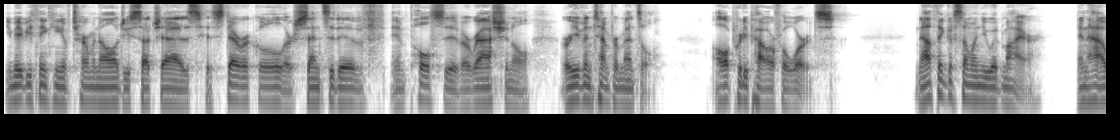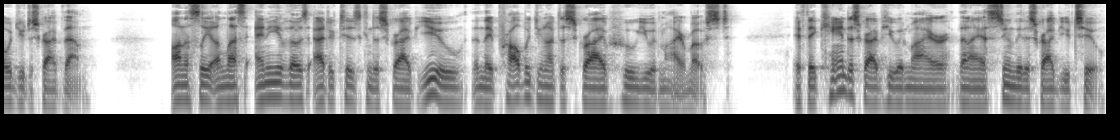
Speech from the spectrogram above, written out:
You may be thinking of terminology such as hysterical or sensitive, impulsive, irrational, or even temperamental. All pretty powerful words. Now think of someone you admire, and how would you describe them? Honestly, unless any of those adjectives can describe you, then they probably do not describe who you admire most. If they can describe who you admire, then I assume they describe you too.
